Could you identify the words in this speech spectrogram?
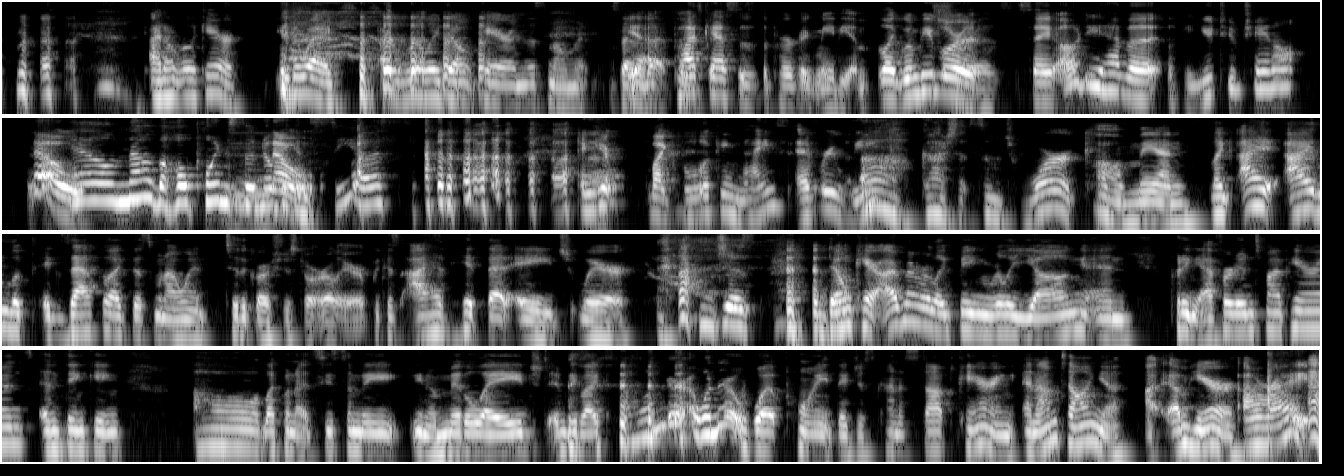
I don't really care either way. I really don't care in this moment. So yeah, that feels good. podcast is the perfect medium. Like when people Sure are is. say, "Oh, do you have a like a YouTube channel?" No. Hell no! The whole point is so nobody No. can see us and get like looking nice every week. Oh gosh, that's so much work. oh man. like I I looked exactly like this when I went to the grocery store earlier because I have hit that age where I just don't care. I remember like being really young and putting effort into my appearance and thinking, oh, like when I'd see somebody, you know, middle aged and be like, I wonder, I wonder at what point they just kind of stopped caring. And I'm telling you, I, I'm here. All right.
